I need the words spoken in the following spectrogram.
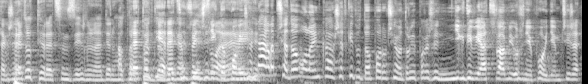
Takže, preto tie recenzie, že na jeden hotel A preto tie recenzie, že niekto povie, že najlepšia dovolenka, všetky tu doporučujem, a druhý povie, že nikdy viac s vami už nepôjdem. Čiže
